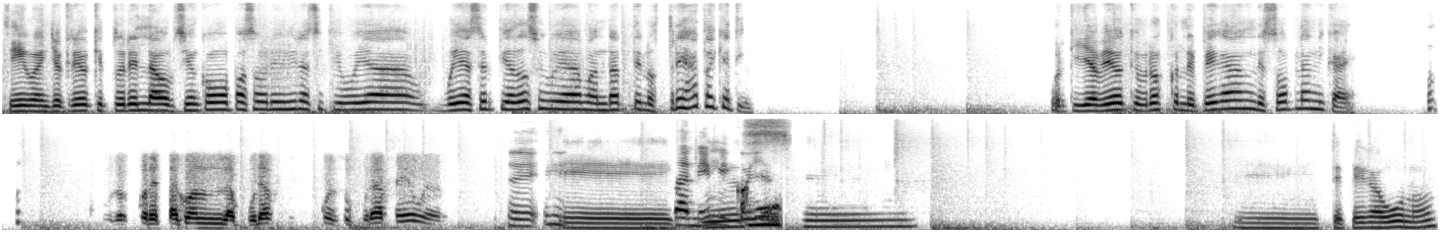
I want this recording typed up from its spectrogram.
Sí, bueno, yo creo que tú eres la opción como para sobrevivir, así que voy a, voy a ser piadoso y voy a mandarte los tres ataques a ti. Porque ya veo que Brosco le pegan, le soplan y cae. Broscor está con la pura con su pura fe, weón. Eh, Eh, anémico ya. 15, eh, te pega uno.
